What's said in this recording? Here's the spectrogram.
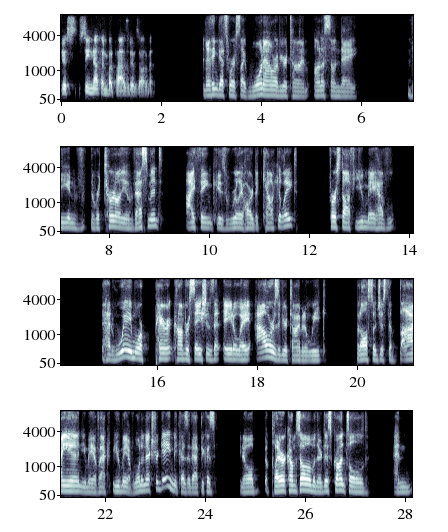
just see nothing but positives out of it. And I think that's where it's like one hour of your time on a Sunday. The inv- the return on the investment, I think, is really hard to calculate. First off, you may have had way more parent conversations that ate away hours of your time in a week but also just the buy-in. You may have you may have won an extra game because of that because you know a, a player comes home and they're disgruntled and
